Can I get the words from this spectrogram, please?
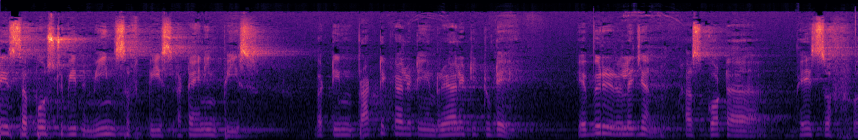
is supposed to be the means of peace, attaining peace. But in practicality, in reality today, every religion has got a base of uh,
